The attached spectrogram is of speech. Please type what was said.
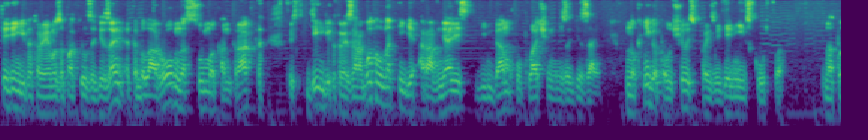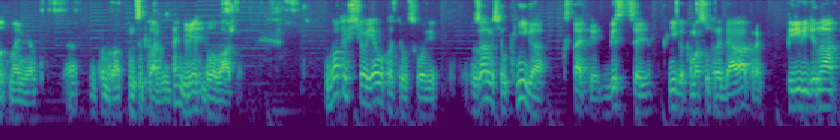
те деньги, которые я ему заплатил за дизайн, это была ровно сумма контракта. То есть деньги, которые я заработал на книге, равнялись деньгам, уплаченным за дизайн. Но книга получилась произведение искусства на тот момент. Это было концептуальное издание, для меня это было важно. Вот и все, я воплотил свой замысел. Книга, кстати, бестселлер. Книга «Камасутра для оратора» переведена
